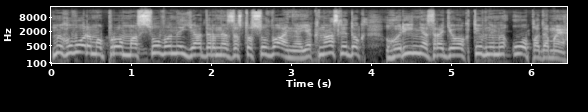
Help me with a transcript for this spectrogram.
Ми говоримо про масоване ядерне застосування як наслідок горіння з радіоактивними опадами.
